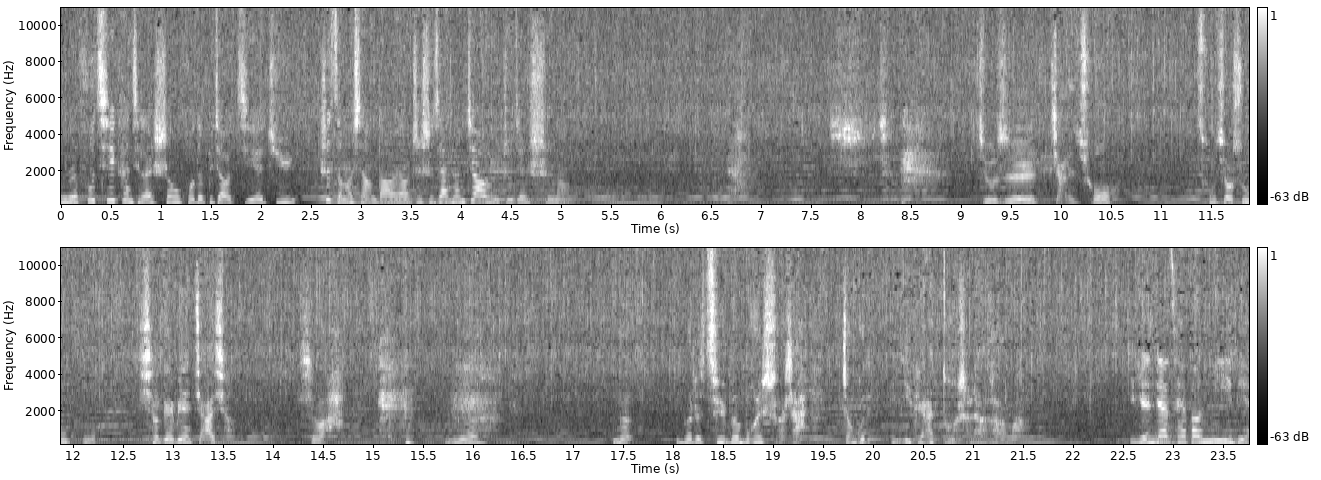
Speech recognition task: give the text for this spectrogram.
你们夫妻看起来生活的比较拮据，是怎么想到要支持家庭教育这件事呢？就是家里穷，从小受苦，想改变家乡，是吧？我，我，我这嘴笨不会说啥，掌柜的，你给俺多说两下嘛。人家采访你的，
